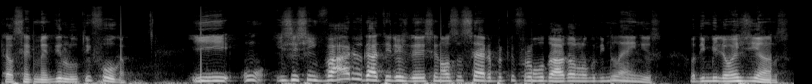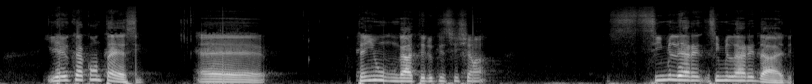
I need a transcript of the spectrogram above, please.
que é o sentimento de luta e fuga. E um, existem vários gatilhos desses em nosso cérebro que foram mudados ao longo de milênios, ou de milhões de anos. E aí o que acontece? É, tem um gatilho que se chama similar, similaridade,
